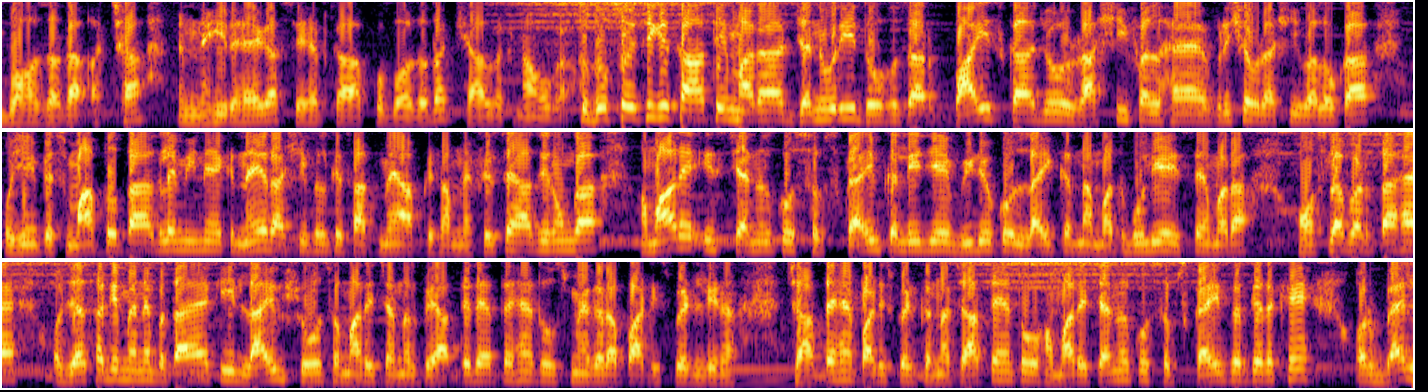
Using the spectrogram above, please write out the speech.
बहुत ज़्यादा अच्छा नहीं रहेगा। सेहत का आपको बहुत ज़्यादा ख्याल रखना होगा। तो दोस्तों, इसी के साथ ही हमारा जनवरी 2022 का जो राशिफल है, वृषभ राशि वालों का, वो यहीं पे समाप्त होता है। अगले महीने एक नए राशिफल के साथ मैं आपके सामने फिर से हाजिर होऊँगा। हमारे इस चैनल को सब्सक्राइब कर लीजिए, वीडियो को लाइक करना मत भूलिए, इससे हमारा हौसला बढ़ता है। और जैसा कि मैंने बताया कि लाइव शोज़ हमारे चैनल पर आते रहते हैं तो उसमें अगर आप पार्टिसिपेट लेना चाहते हैं, पार्टिसिपेट करना चाहते हैं तो हमारे चैनल को सब्सक्राइब करके रखें और बेल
